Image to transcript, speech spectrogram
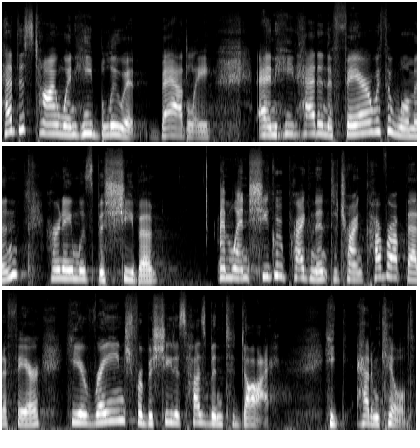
had this time when he blew it badly. And he'd had an affair with a woman. Her name was Bathsheba. And when she grew pregnant to try and cover up that affair, he arranged for Bathsheba's husband to die. He had him killed.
